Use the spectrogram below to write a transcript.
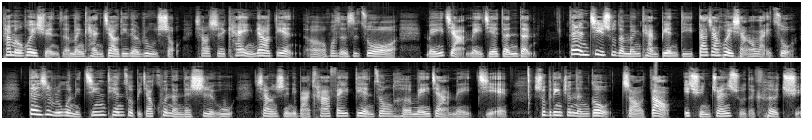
他们会选择门槛较低的入手，像是开饮料店，呃，或者是做美甲、美睫等等。当然，技术的门槛变低，大家会想要来做。但是，如果你今天做比较困难的事物，像是你把咖啡店综合美甲、美睫，说不定就能够找到一群专属的客群。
